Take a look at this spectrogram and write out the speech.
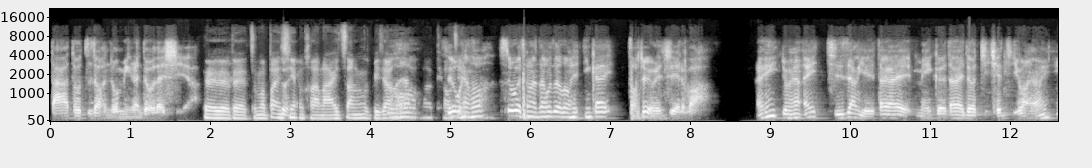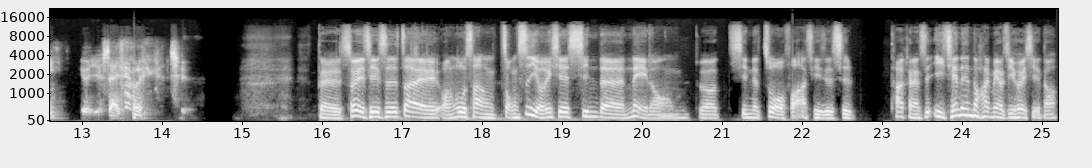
大家都知道，很多名人都有在写啊。对对对，怎么办信用卡，哪一张比较好？所以我想说，数位存款账户这个东西应该早就有人写了吧？哎，有人哎，其实这样也大概每个大概都有几千几万，哎哎，有有下一跳的感觉。对，所以其实，在网络上总是有一些新的内容，说新的做法，其实是他可能是以前的人都还没有机会写到，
